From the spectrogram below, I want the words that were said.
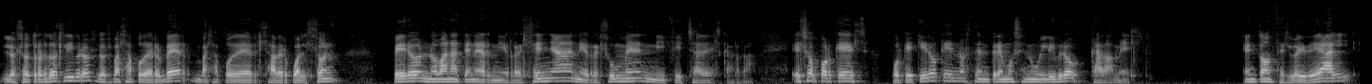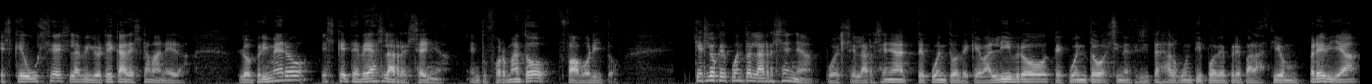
Los otros dos libros los vas a poder ver, vas a poder saber cuáles son, pero no van a tener ni reseña, ni resumen, ni ficha de descarga. ¿Eso por qué es? Porque quiero que nos centremos en un libro cada mes. Entonces, lo ideal es que uses la biblioteca de esta manera. Lo primero es que te veas la reseña en tu formato favorito. ¿Qué es lo que cuento en la reseña? Pues en la reseña te cuento de qué va el libro, te cuento si necesitas algún tipo de preparación previa,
